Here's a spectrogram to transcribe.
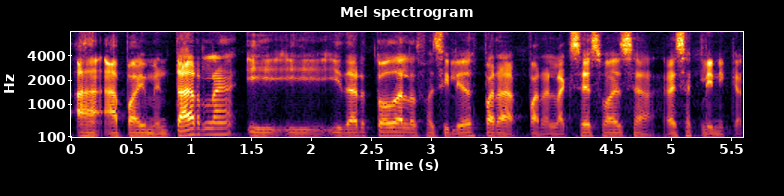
a, pavimentarla y, dar todas las facilidades para, para el acceso a esa, a esa clínica.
